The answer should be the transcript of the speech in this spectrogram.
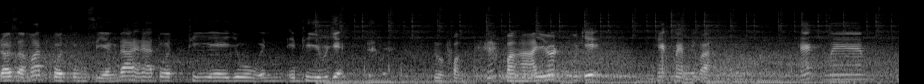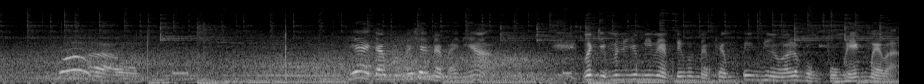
เราสามารถกดสุ่มเสียงได้นะ ตัว T A U N N T เมื่อกี้ดูฟังฟังหาอยู่นั่นเมื่อกี้แฮกแมปดีกว่าแฮกแมปว้าวแย่จังมันไม่ใช่แมปไอเนี้ยมันจะมันจะมีแมปหนึงเป็นแมปแคมปิ้งใช่ไหมวะแล้วผมผมแฮกแมปอะ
